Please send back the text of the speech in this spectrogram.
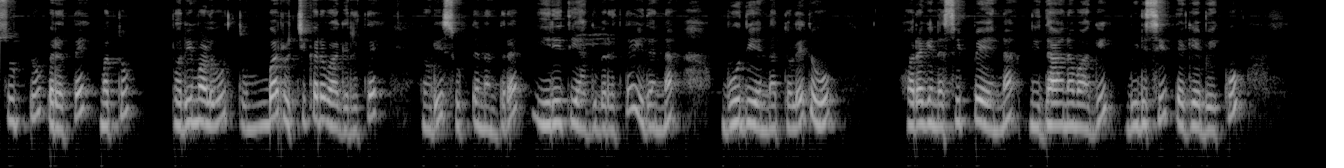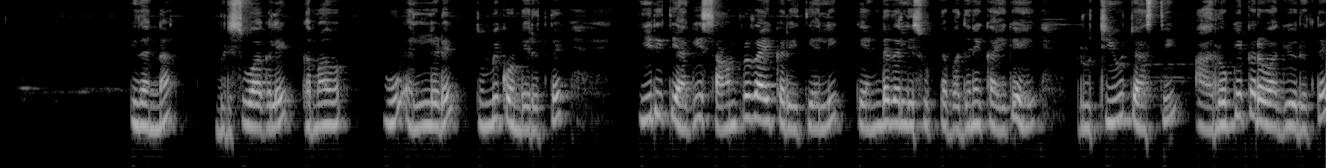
ಸುಟ್ಟು ಬರುತ್ತೆ ಮತ್ತು ಪರಿಮಳವು ತುಂಬ ರುಚಿಕರವಾಗಿರುತ್ತೆ. ನೋಡಿ, ಸುಟ್ಟ ನಂತರ ಈ ರೀತಿಯಾಗಿ ಬರುತ್ತೆ. ಇದನ್ನು ಬೂದಿಯನ್ನು ತೊಳೆದು ಹೊರಗಿನ ಸಿಪ್ಪೆಯನ್ನು ನಿಧಾನವಾಗಿ ಬಿಡಿಸಿ ತೆಗೆಯಬೇಕು. ಇದನ್ನು ಬಿಡಿಸುವಾಗಲೇ ಘಮವು ಎಲ್ಲೆಡೆ ತುಂಬಿಕೊಂಡಿರುತ್ತೆ. ಈ ರೀತಿಯಾಗಿ ಸಾಂಪ್ರದಾಯಿಕ ರೀತಿಯಲ್ಲಿ ಕೆಂಡದಲ್ಲಿ ಸುಟ್ಟ ಬದನೆಕಾಯಿಗೆ ರುಚಿಯೂ ಜಾಸ್ತಿ ಆರೋಗ್ಯಕರವಾಗಿಯೂ ಇರುತ್ತೆ.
